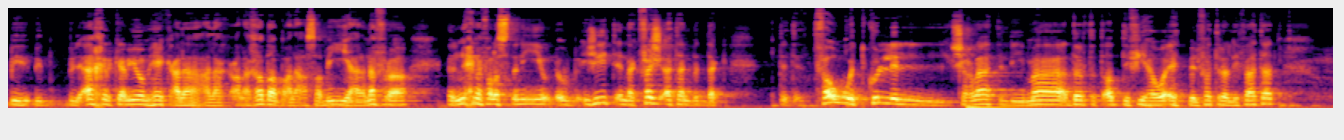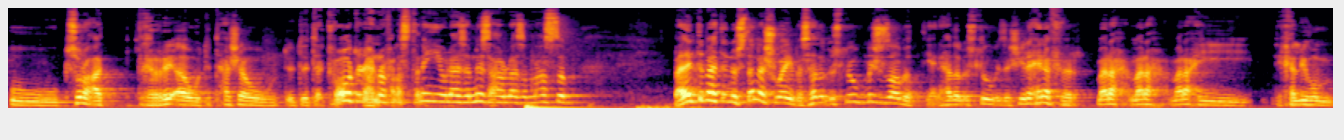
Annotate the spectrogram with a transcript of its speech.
ب ب بالآخر كم يوم هيك على على على غضب على عصبية على نفرة إنه نحن فلسطينيه وجيت إنك فجأة بدك تفوت كل الشغلات اللي ما قدرت تقضي فيها وقت بالفترة اللي فاتت وبسرعة تغرقها وتتحشى وتفوت نحن فلسطينية ولازم نزعل ولازم نعصب. بعدين انتبهت إنه استنى شوي بس هذا الأسلوب مش ظابط. يعني هذا الأسلوب إذا شي رح ينفر ما راح ما راح ما راح ي- يخليهم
